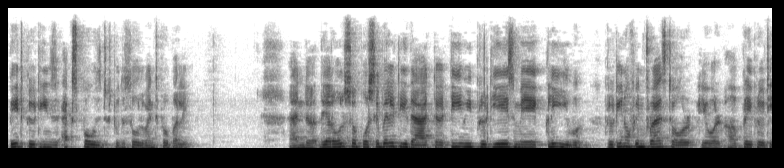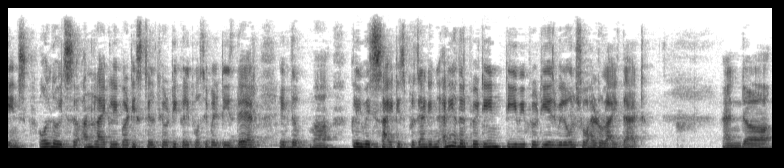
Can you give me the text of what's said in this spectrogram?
bait protein is exposed to the solvent properly and uh, there are also possibility that uh, TEV protease may cleave protein of interest or your uh, prey proteins although it's uh, unlikely but it's still theoretically possibility is there. If the uh, cleavage site is present in any other protein TEV protease will also hydrolyze that. And uh,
